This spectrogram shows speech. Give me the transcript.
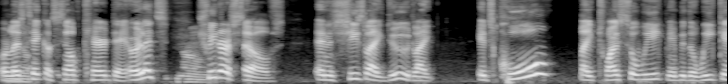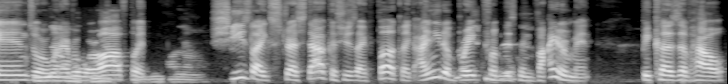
or let's take a self care day, or let's treat ourselves. And she's like, dude, like it's cool like twice a week, maybe the weekends or no, whenever we're no, off. But no, she's like stressed out because she's like, fuck, like I need a break from this environment because of how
